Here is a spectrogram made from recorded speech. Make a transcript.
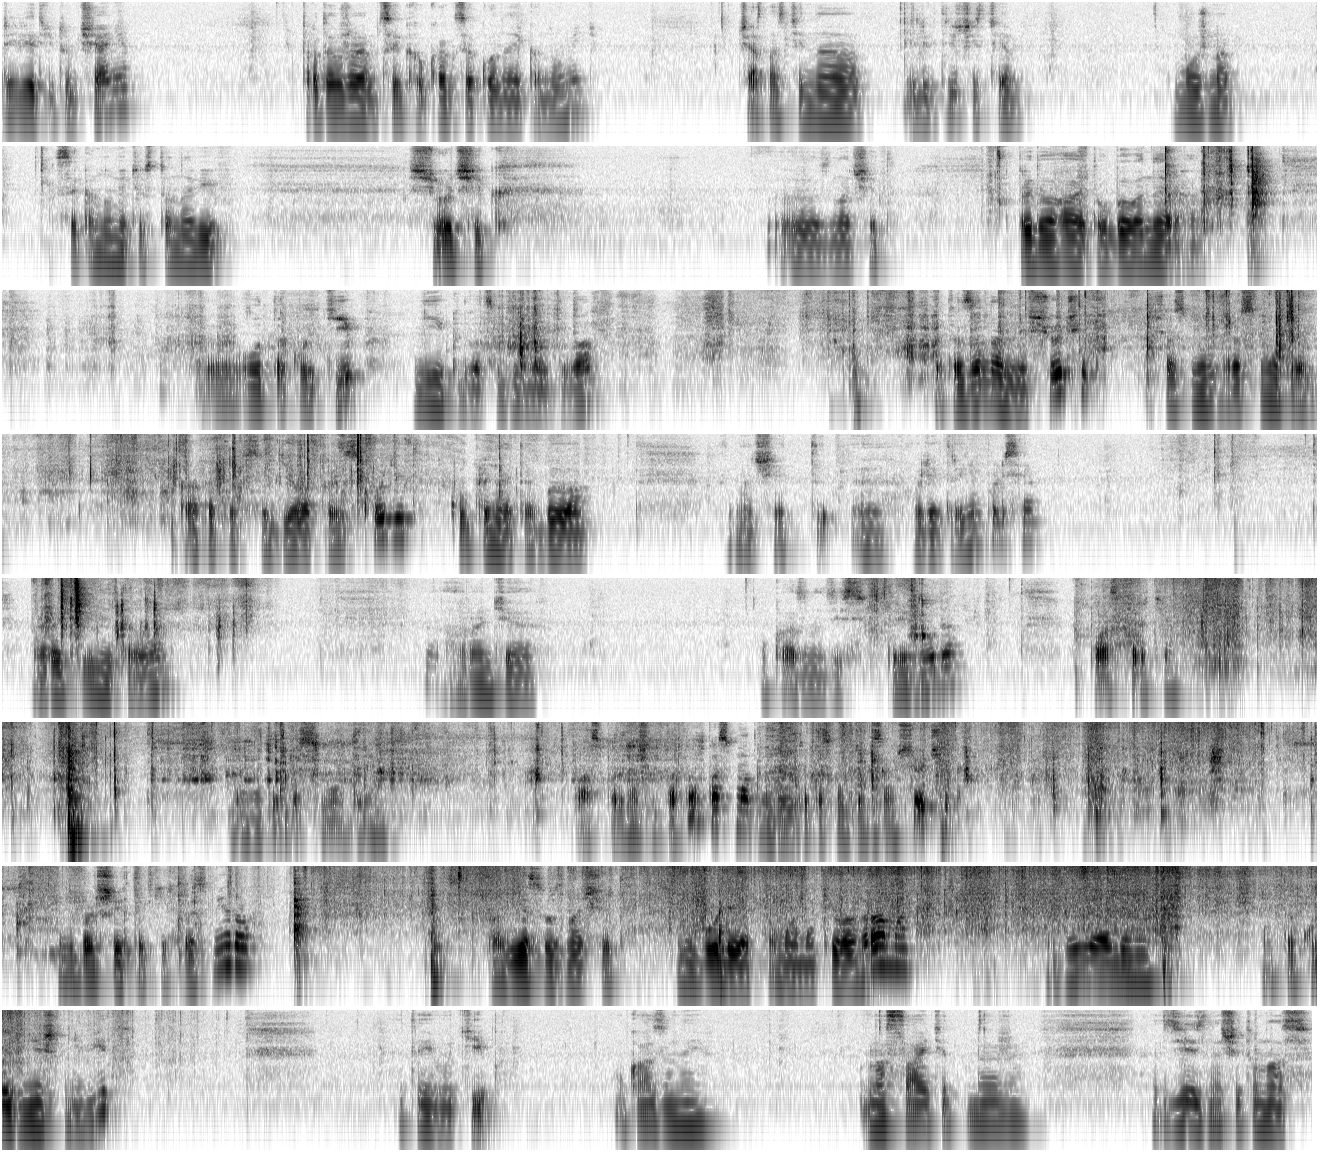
Привет, ютубчане! Продолжаем цикл «Как законно экономить». В частности, на электричестве можно сэкономить, установив счетчик, э, значит, предлагает облэнерго э, вот такой тип, ник 2102. Это зональный счетчик. Сейчас мы рассмотрим как это все дело происходит. Куплено это было значит, э, в электроимпульсе. Гарантийный талон. Гарантия указана здесь 3 года в паспорте. Давайте посмотрим. Паспорт, значит, потом посмотрим. Давайте посмотрим сам счетчик небольших таких размеров. По весу, значит, не более, по-моему, килограмма заявлено. Вот такой внешний вид. Это его тип, указанный на сайте даже. Здесь, значит, у нас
